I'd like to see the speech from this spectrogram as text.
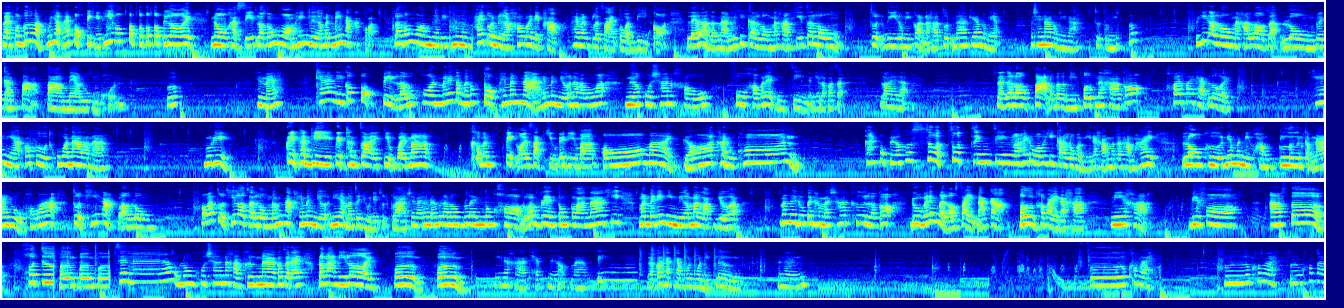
หลายคนก็จะแบบผู้อยากได้ปกปิดไงพี่ก็ตบตบตบตบไปเลย no ค่ะซิสเราต้องวอร์มให้เนื้อมันไม่หนาก่อน เราต้องวอร์มเนื้อนิดนึง ให้ตัวเนื้อเข้าไปในพับ ให้มันกระจายตัวดีก่อน แล้วหลังจากนั้นวิธีการลงนะคะ พีจะลงจุด V ตรงนี้ก่อนนะคะ จุดหน้าแก้มตรงเนี้ยไม่ใช่หน้าตรงนี้นะ จุดตรงนี้ปุ๊บวิธีการลงนะคะ เราจะลงโดยการปาดตามแนวรูขุมขนปุ๊บเห็นไหม แค่นี้ก็ปกปิดแล้วทุกคนไม่ได้จำเป็นต้องตบให้มันหนาให้มันเยอะนะคะ เพราะว่าเนื้อคูชั่นเขาฟูเขาไปเลยจริง ๆ อันนี้เราก็จะไล่ละหลังจากเราปาดลงไปแบบนี้ปุ๊บนะคะ ก็ค่อยๆแท็บเลย แค่นี้ก็คือทั่วหน้าแล้วนะดูดิกริบทันทีกริบทันใจกริบไวมาก คือมันปิดรอยสักคิ้วได้ดีมาก โอ้ my god ค่ะทุกคน การปกปิดก็คือสุดสุดจริง ๆ เราให้ดูว่าวิธีการลงแบบนี้นะคะ มันจะทำให้รองพื้นเนี่ยมันมีความกลืนกับหน้าอยู่ เพราะว่าจุดที่หนักเราลง เพราะว่าจุดที่เราจะลงน้ำหนักให้มันเยอะเนี่ยมันจะอยู่ในจุดกลางใช่ไหมดังนั้นเวลาเราเบลนตรงขอบ หรือว่าเบลนตรงกลางหน้าที่มันไม่ได้มีเนื้อมารับเยอะมันเลยดูเป็นธรรมชาติขึ้น แล้วก็ดูไม่ได้เหมือนเราใส่หน้ากากปึ้งเข้าไปนะคะ นี่ค่ะ before after โคตรจืดเปิงเปิงเปิงเสร็จแล้ว ลงคูชั่นนะคะ ครึ่งหน้าก็จะได้ประมาณนี้เลย ปึ้งปึ้งนี่นะคะ แท็บเนื้อออกมาปิ้งแล้วก็แท็บแท็บนๆนิดนึงดังนั้นฟืบเข้าไปฟืบเข้าไปฟืบเข้าไป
